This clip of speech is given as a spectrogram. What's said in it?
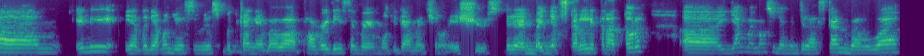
um, ini ya tadi aku juga sudah sebutkan ya bahwa poverty is a very multidimensional issues dan banyak sekali literatur uh, yang memang sudah menjelaskan bahwa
